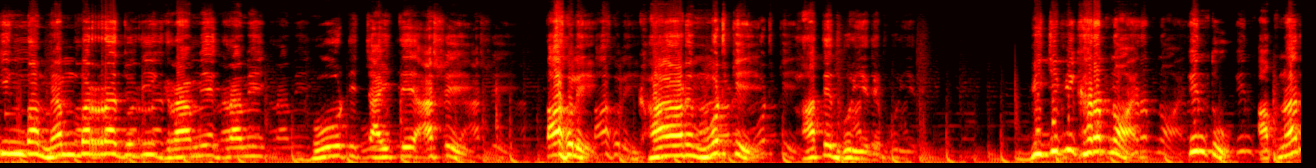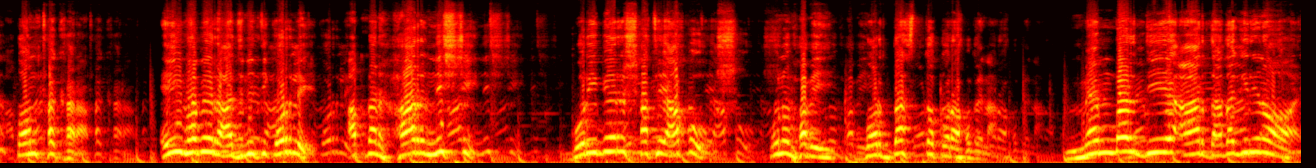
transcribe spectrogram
কিংবা মেম্বাররা যদি গ্রামে গ্রামে ভোট চাইতে আসে, তাহলে ঘাড় মোটকে হাতে ধরিয়ে দেব। বিজেপি খারাপ নয়, কিন্তু আপনার পন্থা খারাপ। এইভাবে রাজনীতি করলে আপনার হার নিশ্চিত। গরিবের সাথে আপোষ কোনোভাবেই বরদাস্ত করা হবে না। মেম্বার দিয়ে আর দাদাগিরি নয়,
